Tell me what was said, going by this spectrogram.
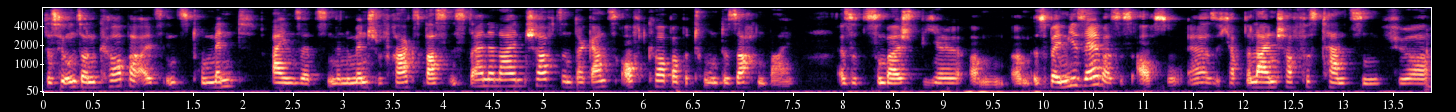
dass wir unseren Körper als Instrument einsetzen. Wenn du Menschen fragst, was ist deine Leidenschaft, sind da ganz oft körperbetonte Sachen bei. Also zum Beispiel, ähm, ähm, also bei mir selber ist es auch so. Ja? Also ich habe eine Leidenschaft fürs Tanzen, für,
